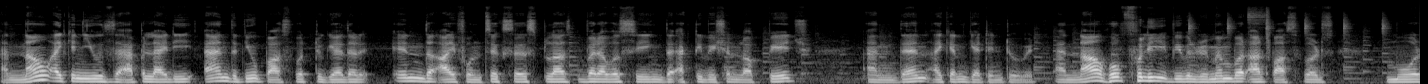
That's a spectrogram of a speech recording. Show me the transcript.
and now I can use the Apple ID and the new password together in the iPhone 6s Plus where I was seeing the activation lock page. And then I can get into it. And now hopefully we will remember our passwords more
